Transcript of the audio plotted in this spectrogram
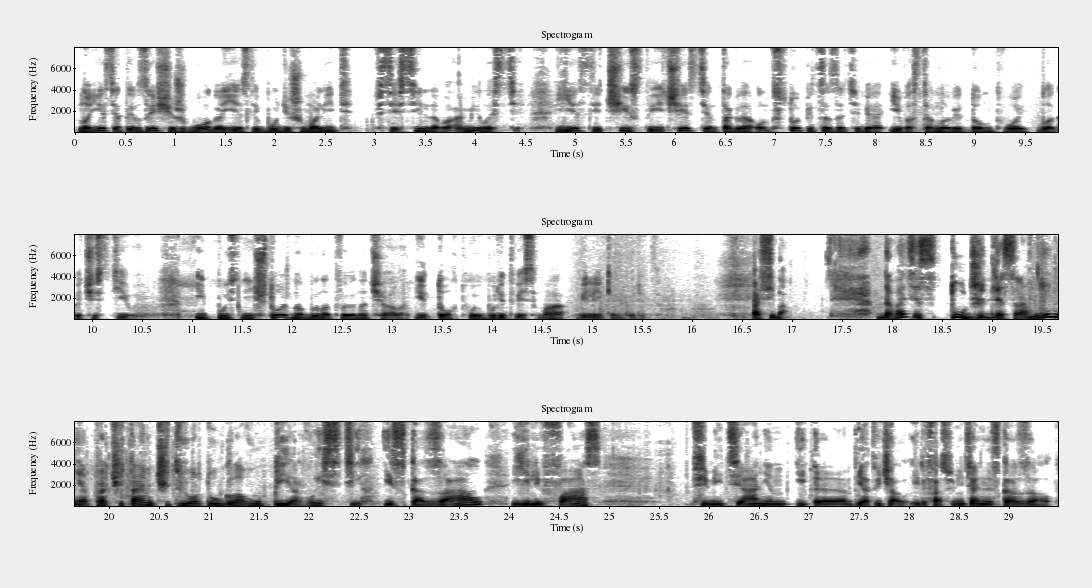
Но если ты взыщешь Бога, если будешь молить Всесильного о милости, если чистый и честен, тогда Он вступится за тебя и восстановит дом твой благочестивый. И пусть ничтожно было твое начало, и тох твой будет весьма великим будет. Спасибо. Давайте тут же для сравнения прочитаем четвертую главу, первый стих. «И сказал Елифас, фимитянин, и, э, и отвечал Елифас, фимитянин, и сказал,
